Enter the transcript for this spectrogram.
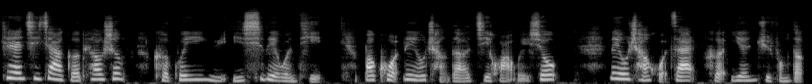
天然气价格飙升可归因于一系列问题，包括炼油厂的计划维修、炼油厂火灾和烟飓风等。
